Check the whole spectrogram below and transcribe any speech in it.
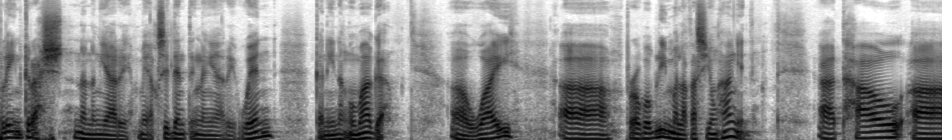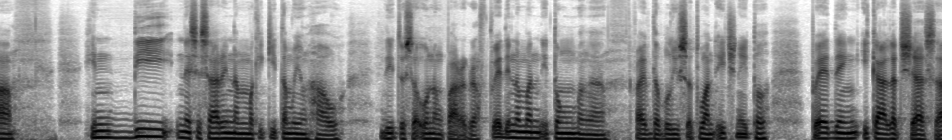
plane crash na nangyari. May aksidenteng nangyari. When? Kaninang umaga. Uh, why? Uh, probably malakas yung hangin. At how uh, hindi necessary na makikita mo yung how dito sa unang paragraph. Pwede naman itong mga 5Ws at 1H na ito, pwedeng ikalat siya sa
